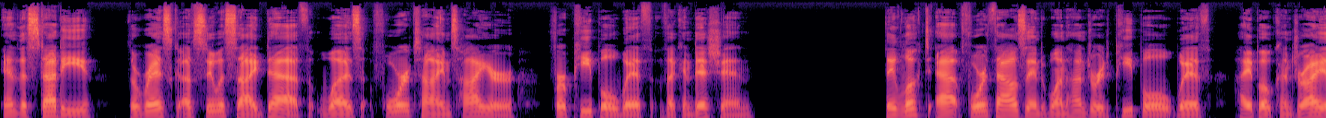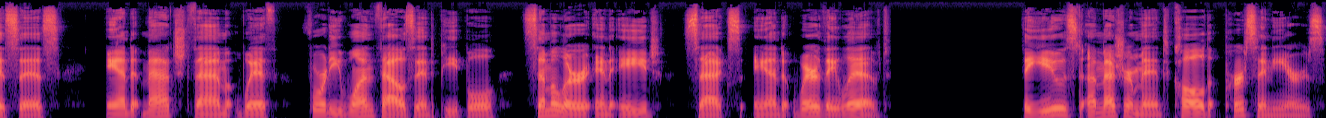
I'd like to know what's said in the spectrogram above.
In the study, the risk of suicide death was four times higher for people with the condition. They looked at 4,100 people with hypochondriasis and matched them with 41,000 people similar in age, sex, and where they lived. They used a measurement called person years,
